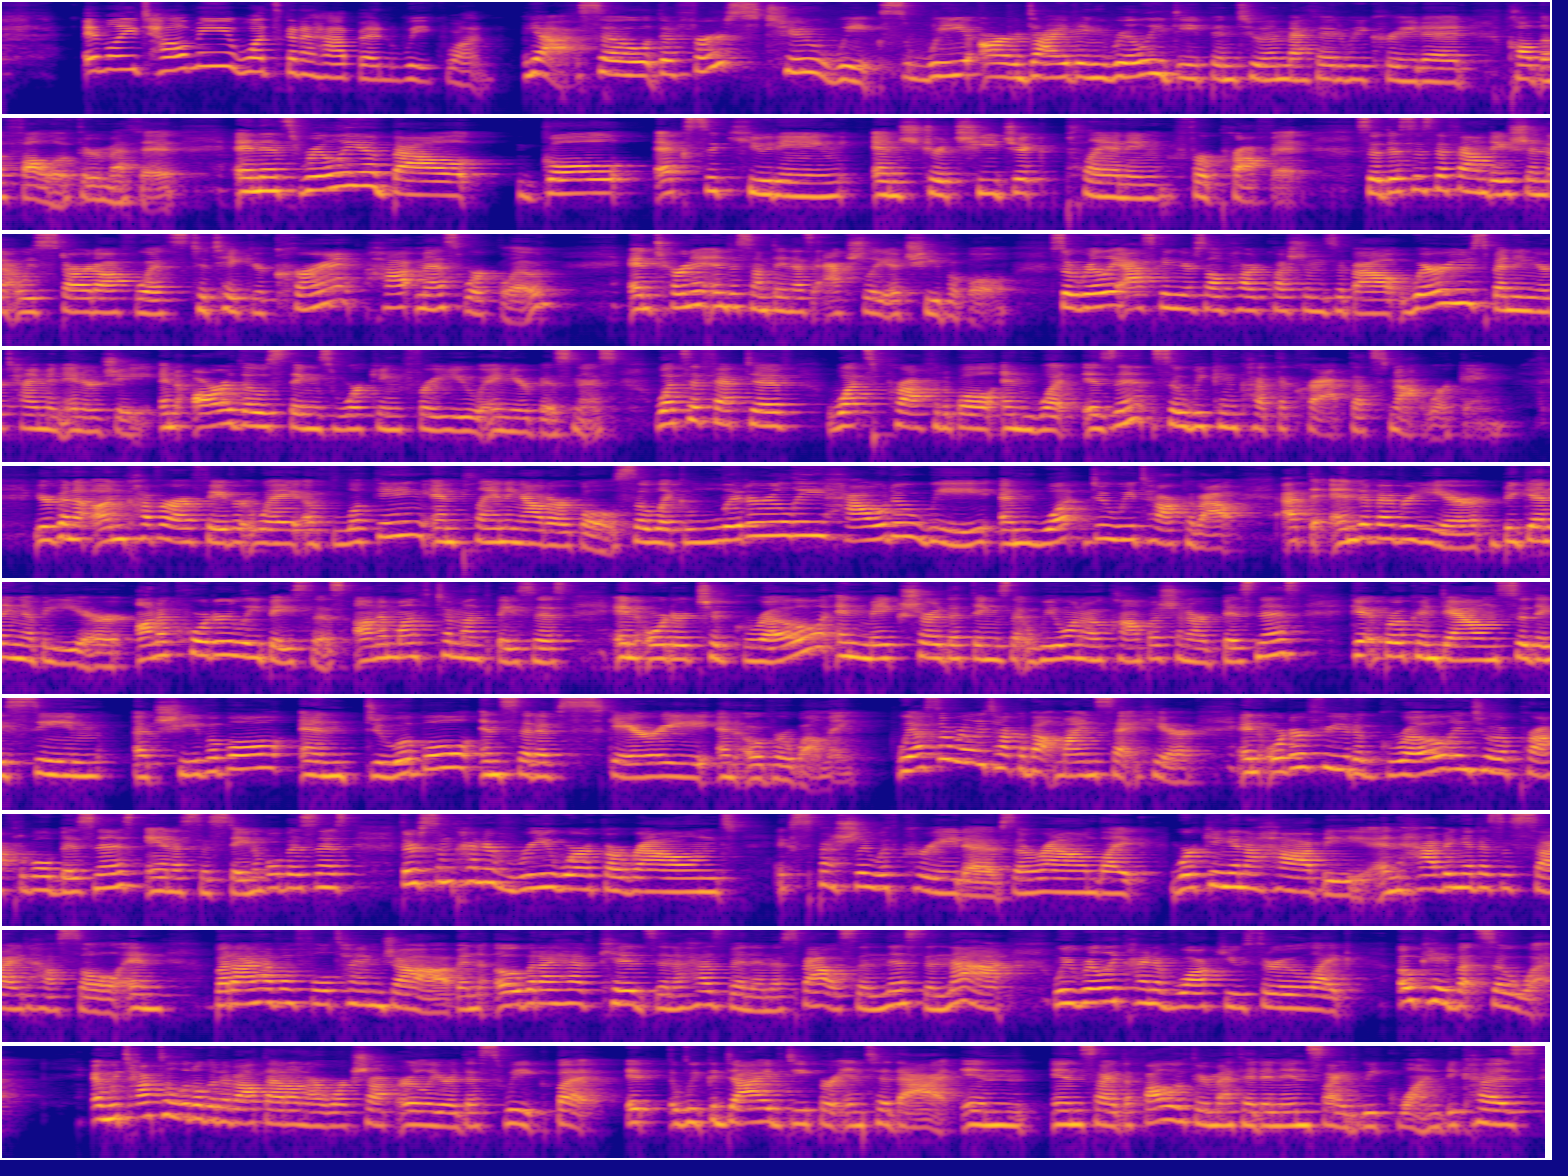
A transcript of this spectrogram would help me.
Emylee, tell me what's going to happen week one. Yeah, so the first two weeks, we are diving really deep into a method we created called the follow through method. And it's really about goal executing and strategic planning for profit. So, this is the foundation that we start off with to take your current hot mess workload and turn it into something that's actually achievable. So, really asking yourself hard questions about where are you spending your time and energy? And are those things working for you in your business? What's effective, what's profitable, and what isn't? So, we can cut the crap that's not working. You're going to uncover our favorite way of looking and planning out our goals. So, like, literally, how do we and what do we talk about at the end of every year, beginning of a year, on a quarterly basis, on a month to month basis, in order to grow and make sure the things that we want to accomplish in our business get broken down so they seem achievable and doable instead of scary and overwhelming. We also really talk about mindset here. In order for you to grow into a profitable business and a sustainable business, there's some kind of rework around, especially with creatives, around like working in a hobby and having it as a side hustle. And, but I have a full time job. And oh, but I have kids and a husband and a spouse and this and that. We really kind of walk you through like, okay, but so what? And we talked a little bit about that on our workshop earlier this week, but it we could dive deeper into that in inside the follow through method and inside week 1 because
